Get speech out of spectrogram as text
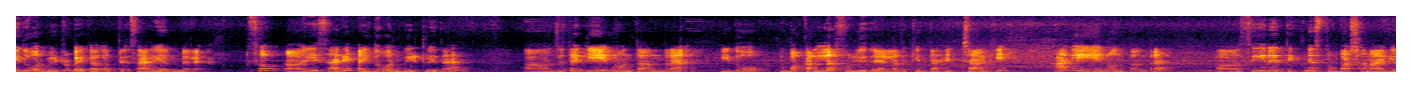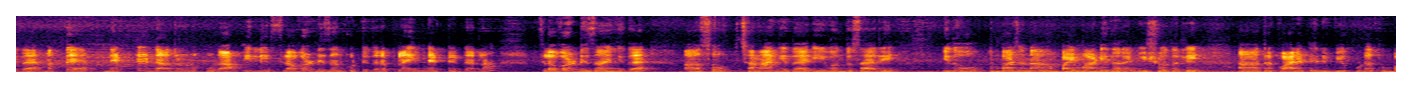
ಐದೂವರೆ ಮೀಟ್ರ್ ಬೇಕಾಗತ್ತೆ ಸ್ಯಾರಿ ಅಂದಮೇಲೆ. ಸೊ ಈ ಸ್ಯಾರಿ ಐದೂವರೆ ಮೀಟ್ರ್ ಇದೆ. ಜೊತೆಗೆ ಏನು ಅಂತ ಅಂದರೆ ಇದು ತುಂಬ ಕಲರ್ಫುಲ್ ಇದೆ ಎಲ್ಲದಕ್ಕಿಂತ ಹೆಚ್ಚಾಗಿ. ಹಾಗೆ ಏನು ಅಂತಂದರೆ ಸೀರೆ ಥಿಕ್ನೆಸ್ ತುಂಬ ಚೆನ್ನಾಗಿದೆ. ಮತ್ತು ನೆಟ್ಟೆಡ್ ಆದ್ರೂ ಕೂಡ ಇಲ್ಲಿ ಫ್ಲವರ್ ಡಿಸೈನ್ ಕೊಟ್ಟಿದ್ದಾರೆ. ಪ್ಲೈನ್ ನೆಟ್ಟೆಡ್ ಅಲ್ಲ ಫ್ಲವರ್ ಡಿಸೈನ್ ಇದೆ. ಸೊ ಚೆನ್ನಾಗಿದೆ ಈ ಒಂದು ಸ್ಯಾರಿ ಇದು ತುಂಬ ಜನ ಬೈ ಮಾಡಿದ್ದಾರೆ ಮೀಶೋದಲ್ಲಿ ಅದರ ಕ್ವಾಲಿಟಿ ರಿವ್ಯೂ ಕೂಡ ತುಂಬ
